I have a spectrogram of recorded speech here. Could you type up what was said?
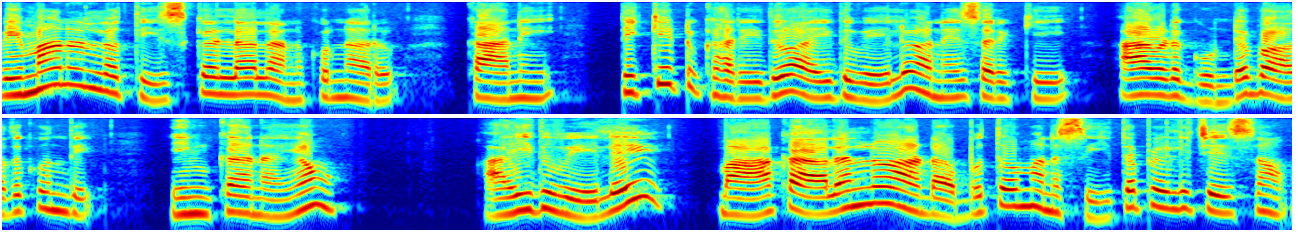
విమానంలో తీసుకెళ్ళాలనుకున్నారు. కానీ టికెట్ ఖరీదు ఐదు వేలు అనేసరికి ఆవిడ గుండె బాదుకుంది. ఇంకా నయం. ఐదు వేలే? మా కాలంలో ఆ డబ్బుతో మన సీత పెళ్ళి చేశాం.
